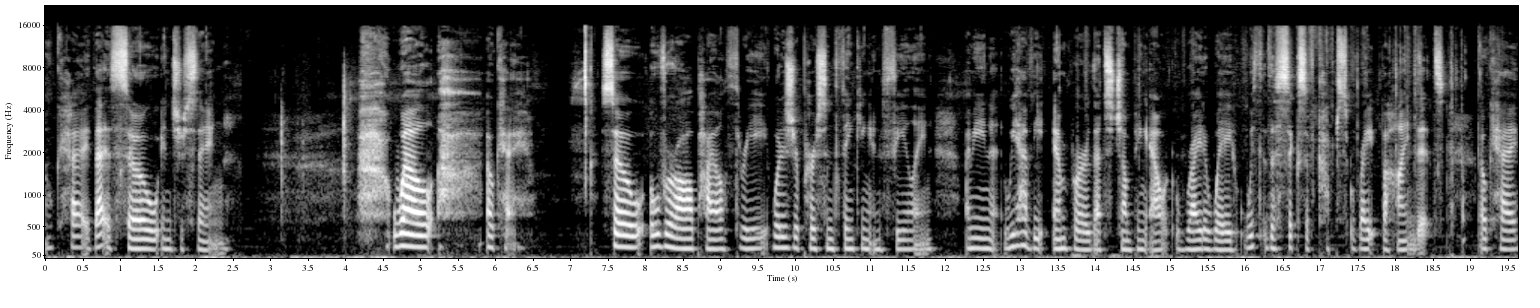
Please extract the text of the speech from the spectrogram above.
Okay, that is so interesting. Well, okay. So overall, pile three, what is your person thinking and feeling? I mean, we have the Emperor that's jumping out right away with the Six of Cups right behind it. Okay,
